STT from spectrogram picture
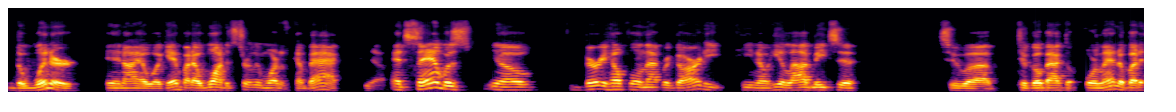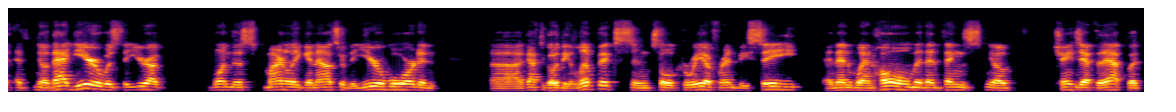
the winter in Iowa again, but I wanted certainly wanted to come back. Yeah. And Sam was, you know, very helpful in that regard. He, he you know, he allowed me to to uh, to go back to Orlando. But you know, that year was the year I won this minor league announcer of the year award, and uh, got to go to the Olympics in Seoul, Korea for NBC, and then went home, and then things you know changed after that. But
